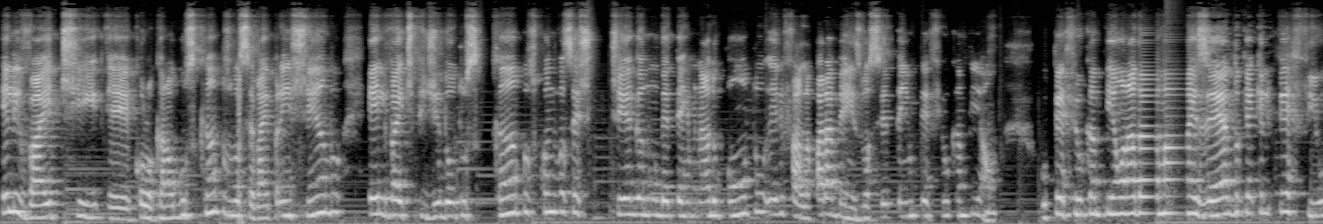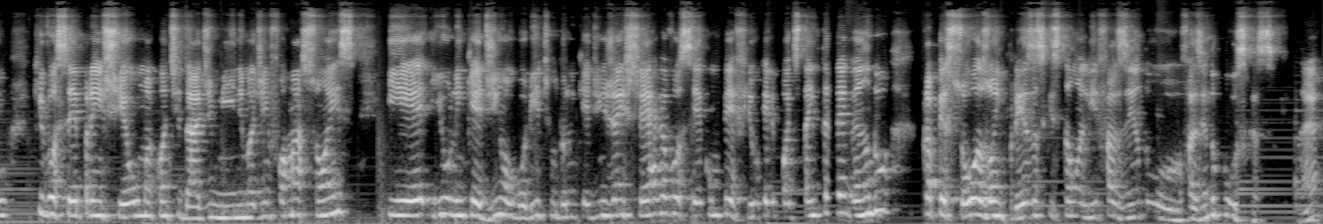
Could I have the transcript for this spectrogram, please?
Ele vai te é, colocando alguns campos, você vai preenchendo, ele vai te pedindo outros campos. Quando você chega num determinado ponto, ele fala: parabéns, você tem um perfil campeão. O perfil campeão nada mais é do que aquele perfil que você preencheu uma quantidade mínima de informações e, e o LinkedIn, o algoritmo do LinkedIn já enxerga você com um perfil que ele pode estar entregando para pessoas ou empresas que estão ali fazendo, fazendo buscas. Né?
